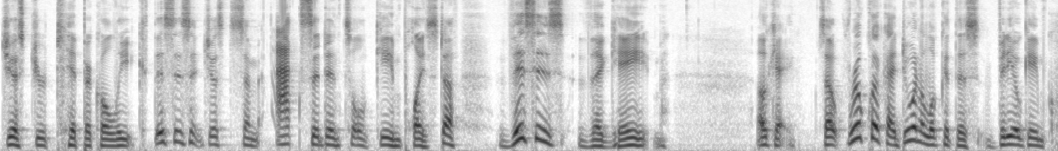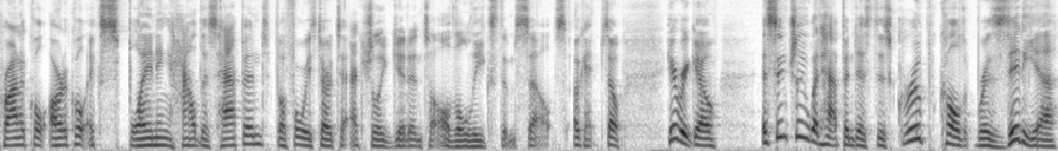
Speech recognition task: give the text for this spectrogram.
just your typical leak this isn't just some accidental gameplay stuff this is the game okay so, real quick, I do want to look at this Video Game Chronicle article explaining how this happened before we start to actually get into all the leaks themselves. Okay, so here we go. Essentially, what happened is this group called Rhysida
